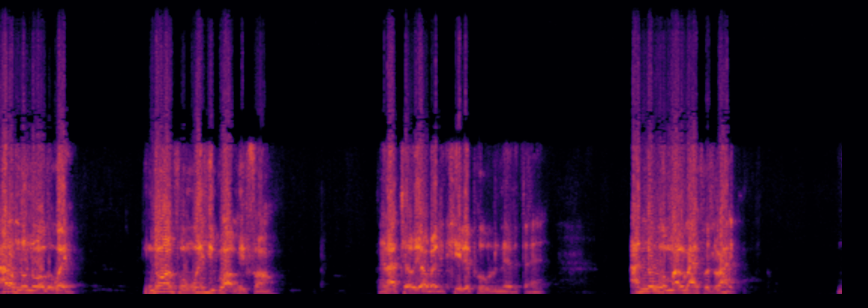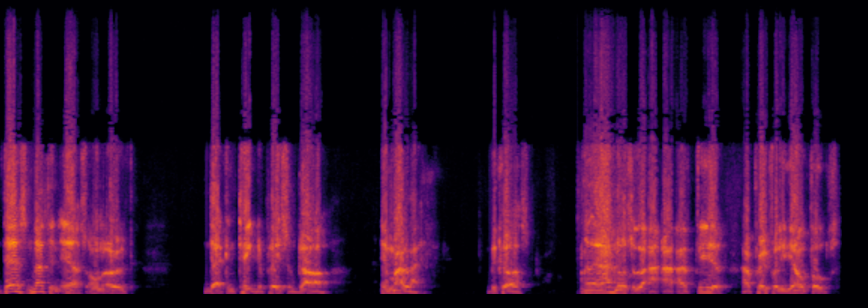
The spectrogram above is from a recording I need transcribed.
I don't know no other way. Knowing from where he brought me from, and I tell y'all about the kiddie pool and everything, I know what my life was like. There's nothing else on earth that can take the place of God in my life. Because, and I know it's a lot, I, I feel, I pray for the young folks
